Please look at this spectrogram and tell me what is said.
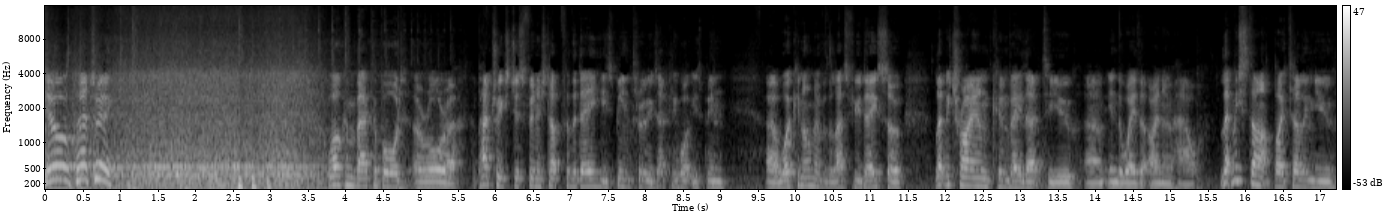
Yo, Patrick! Welcome back aboard Aurora. Patrick's just finished up for the day. He's been through exactly what he's been uh, working on over the last few days, so let me try and convey that to you um, in the way that I know how. Let me start by telling you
